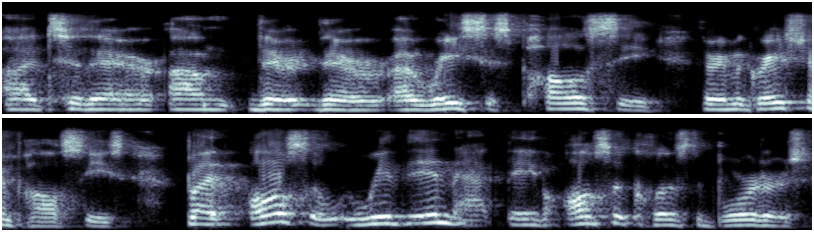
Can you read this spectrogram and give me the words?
uh, to their, um, their, their uh, racist policy, their immigration policies. But also within that, they've also closed the borders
